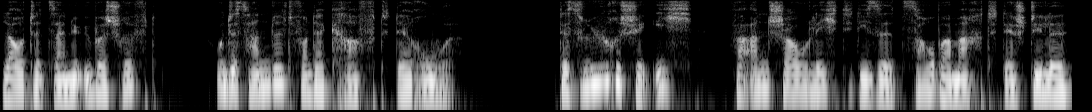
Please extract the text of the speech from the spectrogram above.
lautet seine Überschrift, und es handelt von der Kraft der Ruhe. Das lyrische Ich veranschaulicht diese Zaubermacht der Stille,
